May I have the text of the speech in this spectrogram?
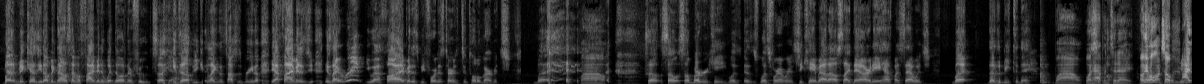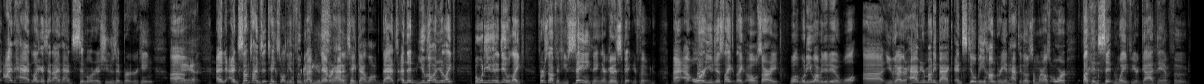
But because you know McDonald's have a five minute window on their food, so Yeah. you know you get like the sausage burrito, yeah, five minutes. You, it's like ring. You have five minutes before this turns into total garbage. But wow. so so so Burger King was was forever, and she came out. I was like, damn, I already ate half my sandwich, but doesn't beat today. Wow. What happened today? Okay, hold on. So I, I've had, like I said, I've had similar issues at Burger King. Um, Okay, yeah. And and sometimes it takes a while to get food, but I've never had it take that long. That's and then you go and you're like, but what are you gonna do? Like first off, if you say anything, they're gonna spit in your food, uh, or you just like like oh sorry, what what do you want me to do? Well, uh, you can either have your money back and still be hungry and have to go somewhere else, or fucking sit and wait for your goddamn food.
